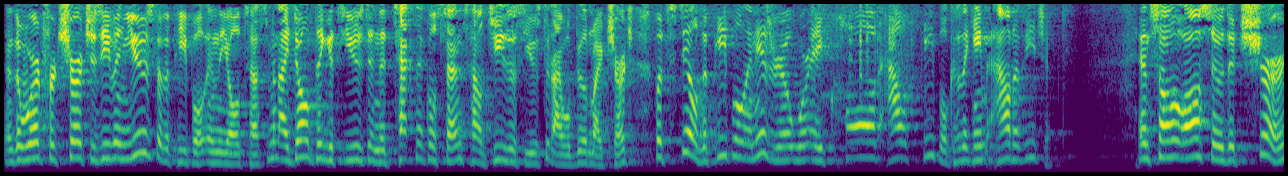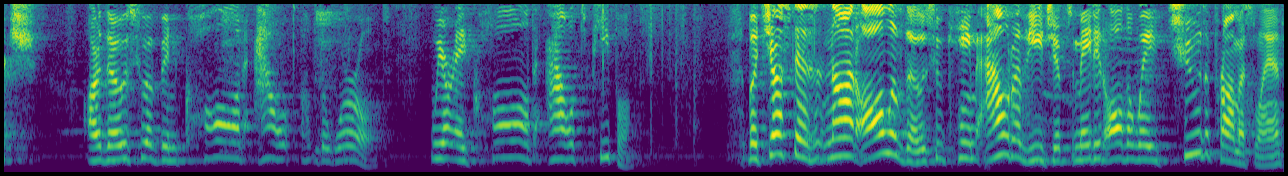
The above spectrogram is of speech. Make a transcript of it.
And the word for church is even used of the people in the Old Testament. I don't think it's used in the technical sense how Jesus used it, I will build my church. But still, the people in Israel were a called out people because they came out of Egypt. And so also the church are those who have been called out of the world. We are a called out people. But just as not all of those who came out of Egypt made it all the way to the promised land,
